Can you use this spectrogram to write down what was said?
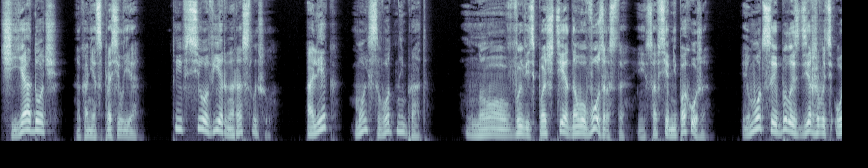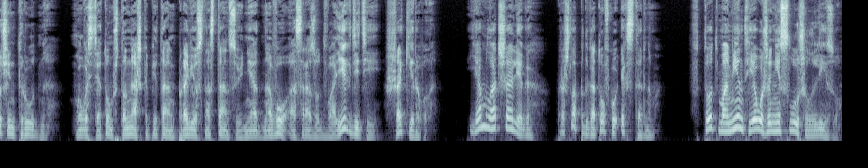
«Чья дочь?» — наконец спросил я. «Ты все верно расслышал. Олег — мой сводный брат». Но вы ведь почти одного возраста и совсем не похожи. Эмоции было сдерживать очень трудно. Новость о том, что наш капитан провез на станцию не одного, а сразу двоих детей, шокировала. Я младше Олега, прошла подготовку экстерном. В тот момент я уже не слушал Лизу.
